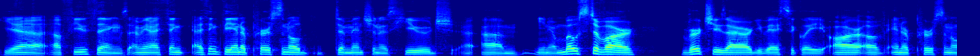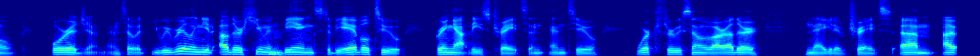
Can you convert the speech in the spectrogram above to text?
Yeah, a few things. I mean, I think I think the interpersonal dimension is huge. Uh, um, you know, most of our virtues, I argue, basically are of interpersonal origin, and so it, we really need other human hmm. beings to be able to bring out these traits and and to work through some of our other negative traits. Um, I,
